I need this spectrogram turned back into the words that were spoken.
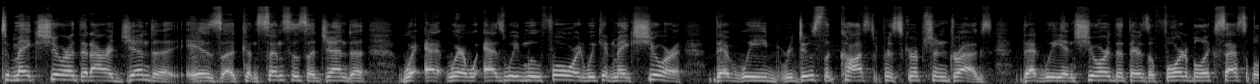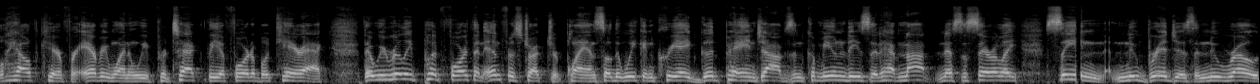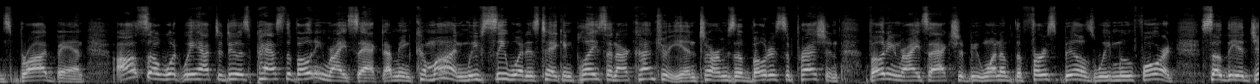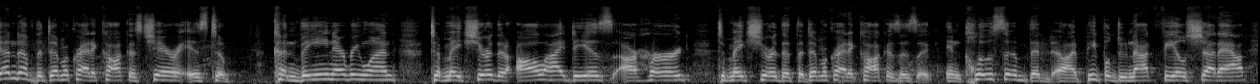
to make sure that our agenda is a consensus agenda where, where as we move forward, we can make sure that we reduce the cost of prescription drugs, that we ensure that there's affordable, accessible health care for everyone, and we protect the Affordable Care Act, that we really put forth an infrastructure plan so that we can create good paying jobs in communities that have not necessarily seen new bridges and new roads, broadband. Also, what we have to do is pass the Voting Rights Act. I mean, come on, we see what is taking place in our country in terms of voter suppression. Voting Rights Act should be one of the first bills we move forward. So the agenda of the Democratic caucus chair is to convene everyone to make sure that all ideas are heard, to make sure that the Democratic caucus is inclusive, that uh, people do not feel shut out,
